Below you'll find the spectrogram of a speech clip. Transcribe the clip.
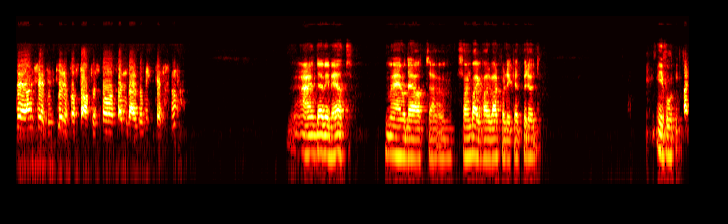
det er en Fredrik lurer på status på Sandberg og Mikkelsen. Nei, det vi vet, er jo det at um, Sandberg har i hvert fall ikke et brudd i foten. Nei,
